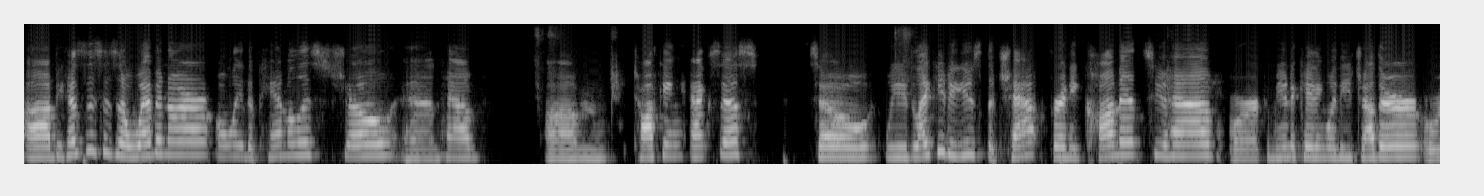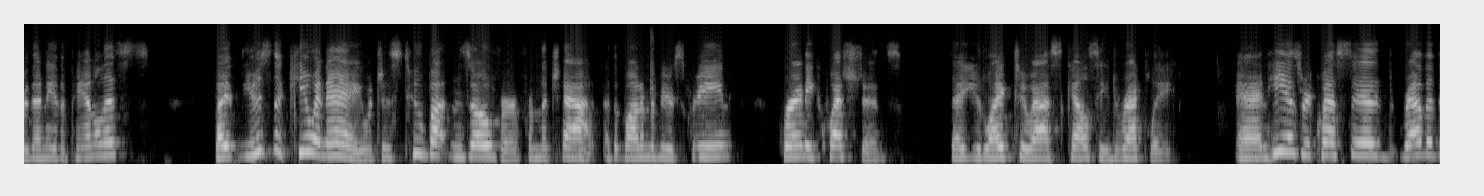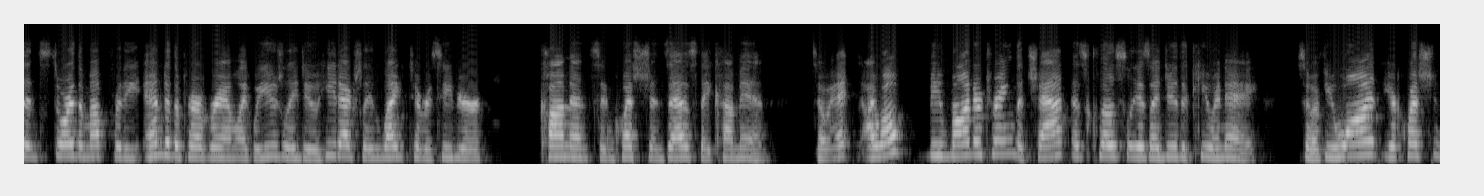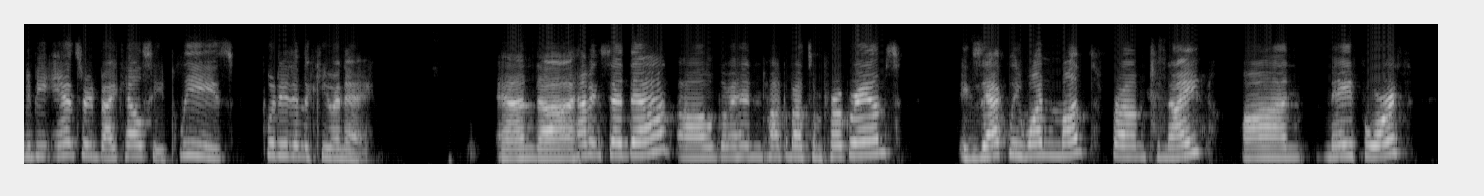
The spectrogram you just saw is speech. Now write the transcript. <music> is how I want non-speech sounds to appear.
uh, because this is a webinar, only the panelists show and have um, talking access. So we'd like you to use the chat for any comments you have or communicating with each other or with any of the panelists. But use the Q&A, which is two buttons over from the chat at the bottom of your screen for any questions that you'd like to ask Kelsey directly. And he has requested, rather than store them up for the end of the program like we usually do, he'd actually like to receive your comments and questions as they come in. So eh, I won't be monitoring the chat as closely as I do the Q and A. So if you want your question to be answered by Kelsey, please put it in the Q and uh, having said that, I'll go ahead and talk about some programs. Exactly one month from tonight on May 4th,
